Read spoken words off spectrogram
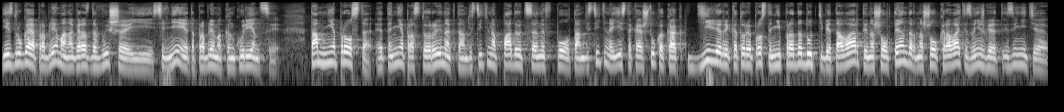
Есть другая проблема, она гораздо выше и сильнее, это проблема конкуренции. Там не просто, это не простой рынок, там действительно падают цены в пол, там действительно есть такая штука, как дилеры, которые просто не продадут тебе товар, ты нашел тендер, нашел кровать и звонишь, говорят, извините,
